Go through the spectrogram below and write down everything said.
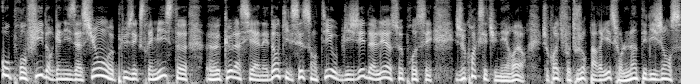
au profit d'organisations euh, plus extrémistes euh, que la sienne. Et donc il s'est senti obligé d'aller à ce procès. Je crois que c'est une erreur. Je crois qu'il faut toujours parier sur l'intelligence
